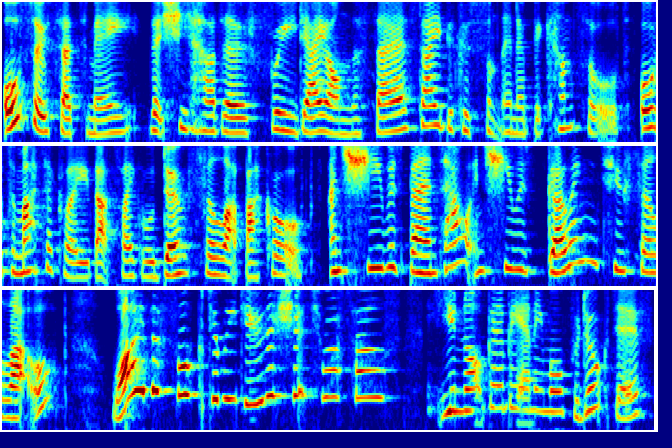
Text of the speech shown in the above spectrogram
also said to me that she had a free day on the Thursday because something had been cancelled. Automatically, that's like, well, don't fill that back up. And she was burnt out and she was going to fill that up. Why the fuck do we do this shit to ourselves? You're not going to be any more productive.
